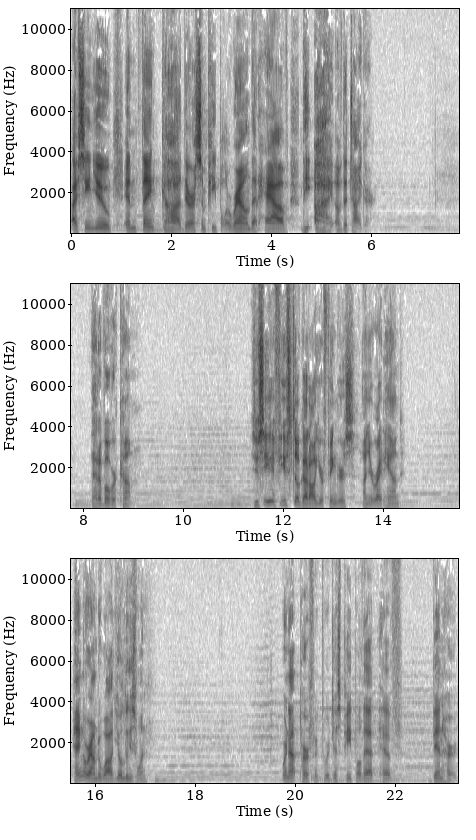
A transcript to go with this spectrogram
I've seen you. And thank God there are some people around that have the eye of the tiger that have overcome. You see, if you've still got all your fingers on your right hand, hang around a while, you'll lose one. We're not perfect. We're just people that have been hurt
